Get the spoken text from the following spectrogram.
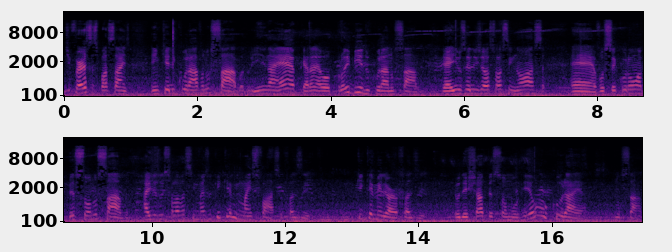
diversas passagens, em que ele curava no sábado, e na época era proibido curar no sábado, e aí os religiosos falavam assim, nossa, é, você curou uma pessoa no sábado, aí Jesus falava assim, mas o que, que é mais fácil fazer? O que, que é melhor fazer? Eu deixar a pessoa morrer ou curar ela no sábado?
